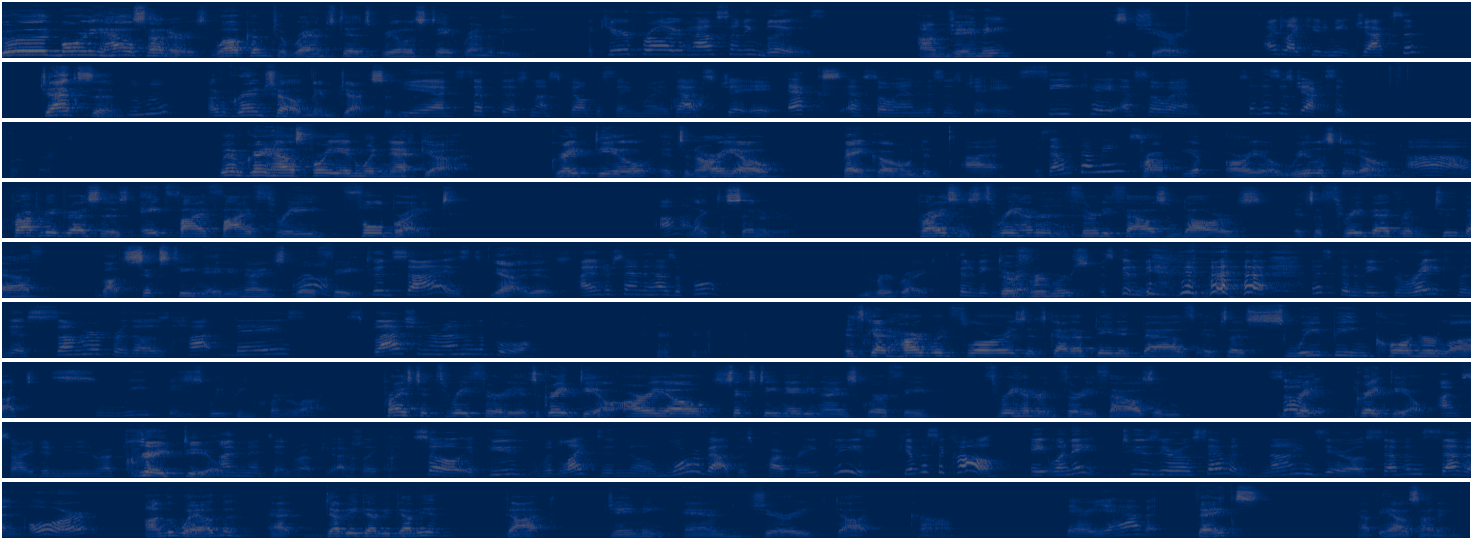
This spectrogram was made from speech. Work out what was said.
Good morning, house hunters. Welcome to Ramstead's Real Estate Remedy. The cure for all your house hunting blues. I'm Jamie. This is Sherry. I'd like you to meet Jackson. Jackson. Mm-hmm. I have a grandchild named Jackson. Yeah, except that's not spelled the same way. That's J A X S O N. This is J A C K S O N. So this is Jackson. All right. We have a great house for you in Winnetka. Great deal. It's an REO, bank owned. Uh, is that what that means? Prop, yep, REO, real estate owned. ah, okay. Property address is 8553 Fulbright, ah. like the senator. Price is $330,000. It's a three bedroom, two bath, about 1689 square Oh, feet. Good sized. Yeah, it is. I understand it has a pool. You heard right. It's going to be There's great. rumors. It's going to be it's going to be great for this summer for those hot days splashing around in the pool. It's got hardwood floors. It's got updated baths. It's a sweeping corner lot. Sweeping. Sweeping corner lot. Priced at 330. It's a great deal. REO, 1689 square feet, 330,000. So great, if you- if great you- deal. I'm sorry, I didn't mean to interrupt you. Great deal. I meant to interrupt you actually. So if you would like to know more about this property, please give us a call 818-207-9077 or On the web at www.jamieandsherry.com. there you have it. Thanks. Happy house hunting.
